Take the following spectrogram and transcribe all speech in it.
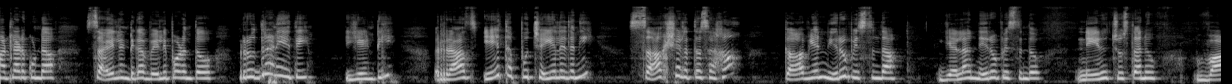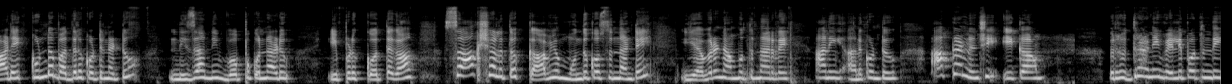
మాట్లాడకుండా సైలెంట్గా వెళ్ళిపోవడంతో రుద్రని అయితే ఏంటి? రాజ్ ఏ తప్పు చేయలేదని సాక్షులతో సహా కావ్యం నిరూపిస్తుందా? ఎలా నిరూపిస్తుందో నేను చూస్తాను. వాడే కుండ బద్దలు కొట్టినట్టు నిజాన్ని ఒప్పుకున్నాడు. ఇప్పుడు కొత్తగా సాక్ష్యాలతో కావ్యం ముందుకొస్తుందంటే ఎవరు నమ్ముతున్నారే అని అనుకుంటూ అక్కడి నుంచి ఇక రుద్రాణి వెళ్ళిపోతుంది.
